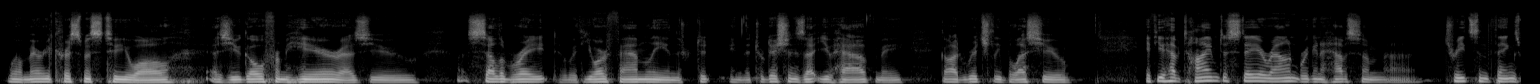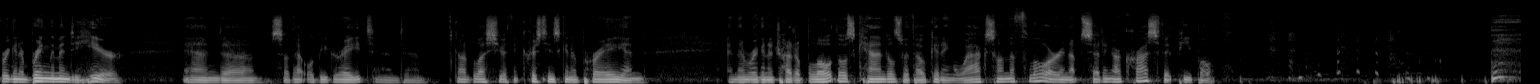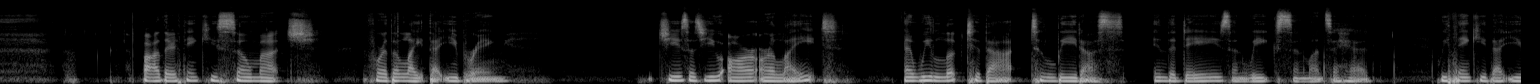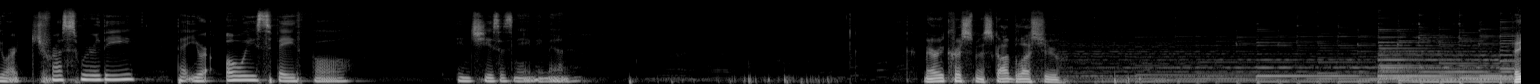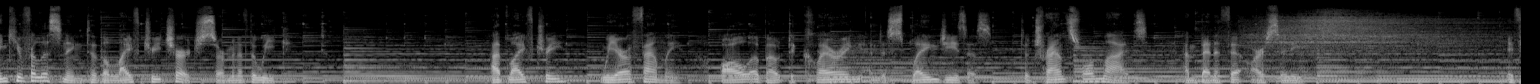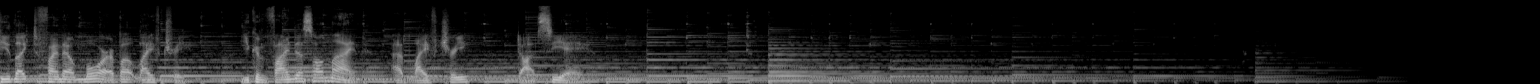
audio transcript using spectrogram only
Well, Merry Christmas to you all. As you go from here, as you uh, celebrate with your family in the, in the traditions that you have, may God richly bless you. If you have time to stay around, we're going to have some uh, treats and things. We're going to bring them into here. And uh, so that will be great. And uh, God bless you. I think Christine's going to pray, and, and then we're going to try to blow out those candles without getting wax on the floor and upsetting our CrossFit people. Father, thank you so much for the light that you bring. Jesus, you are our light, and we look to that to lead us in the days and weeks and months ahead. We thank you that you are trustworthy, that you're always faithful. In Jesus' name, amen. Merry Christmas. God bless you. Thank you for listening to the Lifetree Church Sermon of the Week. At Lifetree, we are a family all about declaring and displaying Jesus to transform lives and benefit our city. If you'd like to find out more about Lifetree, you can find us online at lifetree.ca.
